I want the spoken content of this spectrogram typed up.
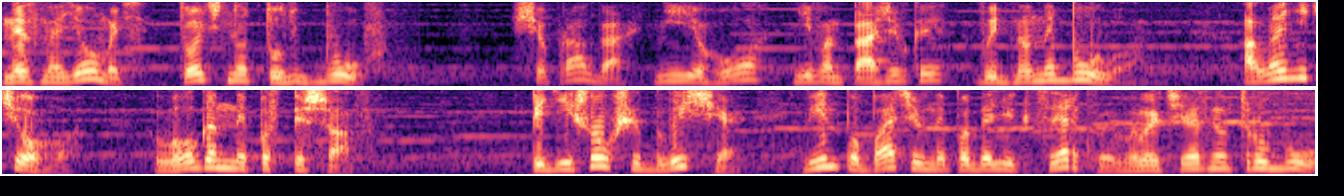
Незнайомець точно тут був. Щоправда, ні його, ні вантажівки видно не було. Але нічого, Логан не поспішав. Підійшовши ближче, він побачив неподалік церкви величезну трубу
